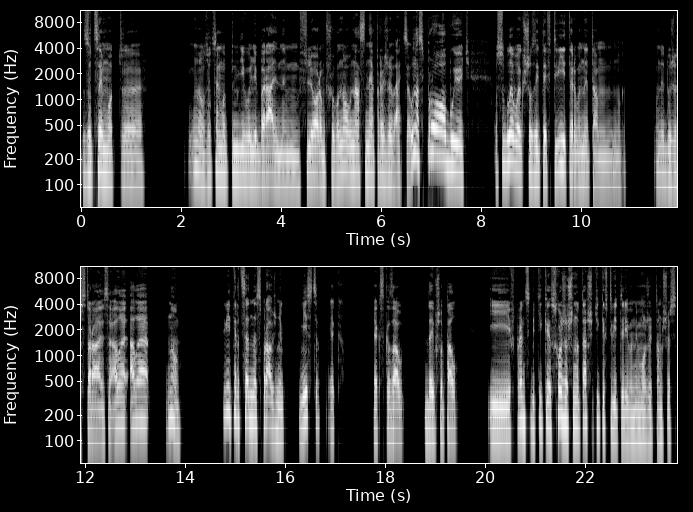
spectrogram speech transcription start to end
з оцим от. Е, Ну, з оцим от ліволіберальним фльором, що воно в нас не приживеться. У нас пробують, Особливо, якщо зайти в Твіттер, вони там, ну, вони дуже стараються. Але, але ну, Твіттер це не справжнє місце, як, як сказав Дейв Шапел. І, в принципі, тільки схоже, що на те, що тільки в Твіттері вони можуть там щось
